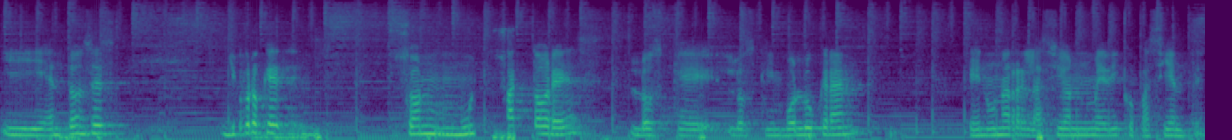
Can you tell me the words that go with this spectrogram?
Y entonces, yo creo que son muchos factores los que, los que involucran en una relación médico-paciente.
